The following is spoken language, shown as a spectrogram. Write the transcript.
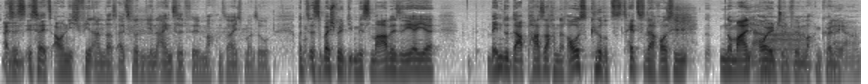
Also, es ist ja jetzt auch nicht viel anders, als würden die einen Einzelfilm machen, sage ich mal so. Und zum Beispiel die Miss Marvel-Serie, wenn du da ein paar Sachen rauskürzt, hättest du daraus einen normalen Origin-Film machen können. Ja, ja.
